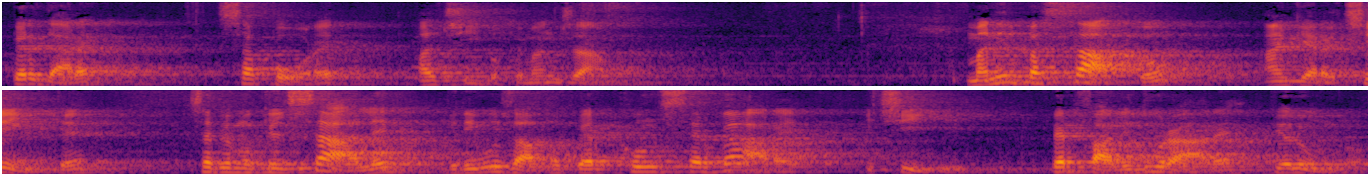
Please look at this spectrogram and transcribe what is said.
per dare sapore al cibo che mangiamo. Ma nel passato, anche recente, sappiamo che il sale veniva usato per conservare i cibi, per farli durare più a lungo.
